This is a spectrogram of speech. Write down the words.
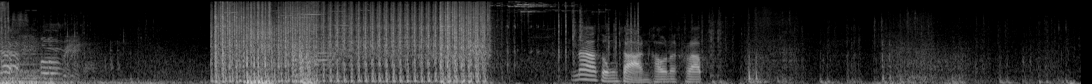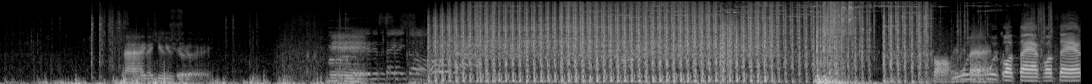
Gas is moving. น่าสงสารเขานะครับนายได้คิวเฉยนี่ In the safe zone. สองอุ้ยแต่อุ้ยกอแตกกอแตก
